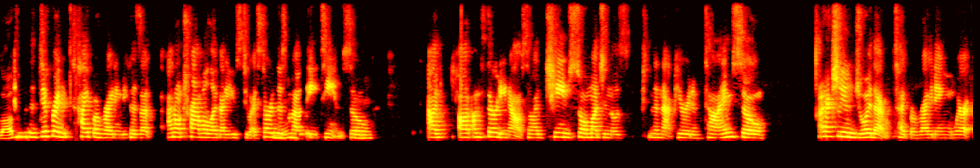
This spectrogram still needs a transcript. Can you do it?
Love. It was a different type of writing because I, I don't travel like I used to. I started this Mhm. when I was 18. So Mhm. I've, I- I'm 30 now. So I've changed so much in those in that period of time. So I actually enjoy that type of writing where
